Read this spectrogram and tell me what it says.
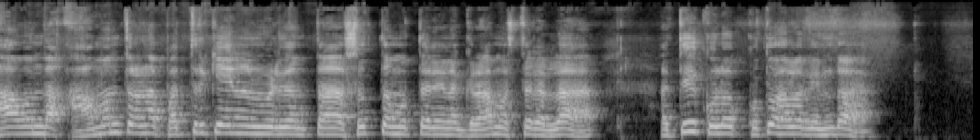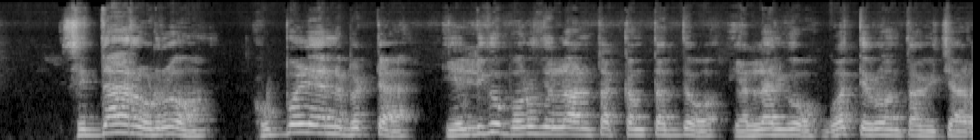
ಆ ಒಂದು ಆಮಂತ್ರಣ ಪತ್ರಿಕೆಯನ್ನು ನೋಡಿದಂಥ ಸುತ್ತಮುತ್ತಲಿನ ಗ್ರಾಮಸ್ಥರೆಲ್ಲ ಅತಿ ಕುಲ ಕುತೂಹಲದಿಂದ ಸಿದ್ಧಾರೂಢರು ಹುಬ್ಬಳ್ಳಿಯನ್ನು ಬಿಟ್ಟ ಎಲ್ಲಿಗೂ ಬರುವುದಿಲ್ಲ ಅಂತಕ್ಕಂಥದ್ದು ಎಲ್ಲರಿಗೂ ಗೊತ್ತಿರುವಂಥ ವಿಚಾರ.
